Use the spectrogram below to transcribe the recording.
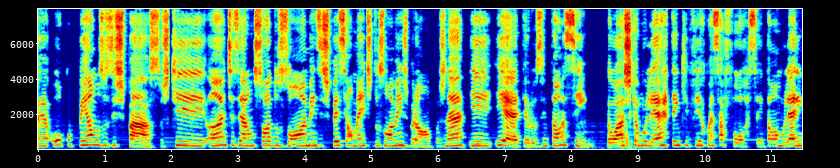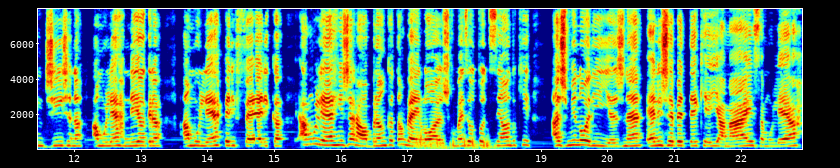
é, ocupemos os espaços que antes eram só dos homens, especialmente dos homens brancos, né? E, e héteros. Então, assim, eu acho que a mulher tem que vir com essa força. Então, a mulher indígena, a mulher negra, a mulher periférica, a mulher em geral, a branca também, lógico, mas eu estou dizendo que as minorias, né? LGBTQIA, a mulher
